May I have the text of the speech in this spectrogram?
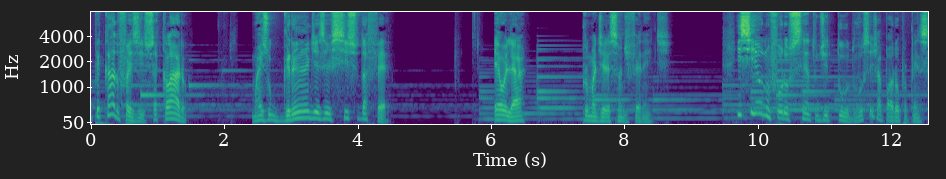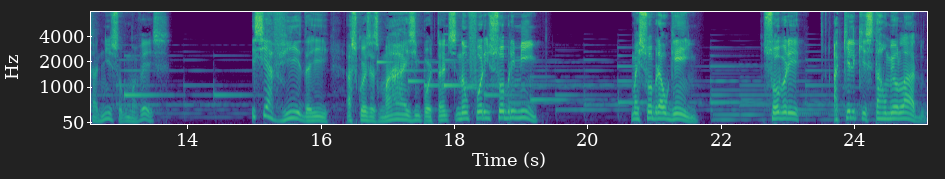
O pecado faz isso, é claro, mas o grande exercício da fé é olhar para uma direção diferente. E se eu não for o centro de tudo, você já parou para pensar nisso alguma vez? E se a vida e as coisas mais importantes não forem sobre mim, mas sobre alguém, sobre aquele que está ao meu lado.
